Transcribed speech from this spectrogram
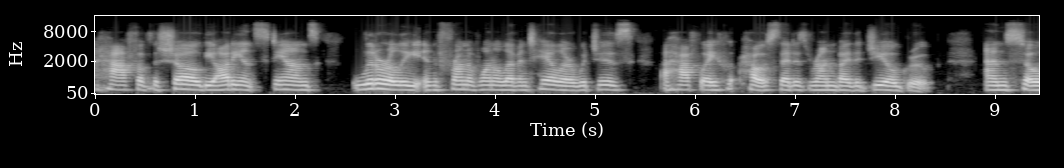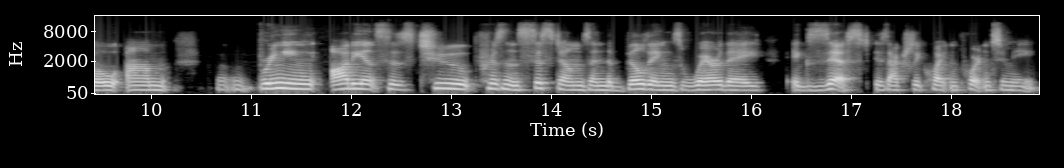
half of the show, the audience stands literally in front of 111 Taylor, which is a halfway house that is run by the Geo Group. And so, um, bringing audiences to prison systems and the buildings where they exist is actually quite important to me.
